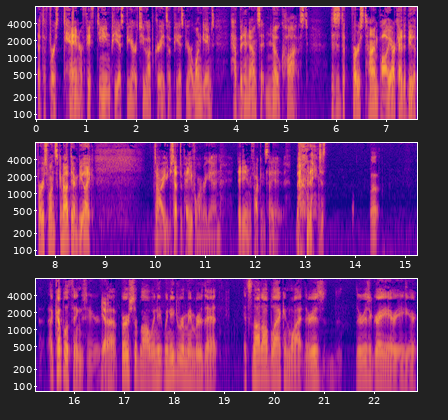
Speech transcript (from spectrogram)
that the first 10 or 15 PSVR 2 upgrades of PSVR 1 games have been announced at no cost. This is the first time Polyarc had to be the first ones to come out there and be like, sorry, you just have to pay for them again. They didn't even fucking say it. they just. Well, a couple of things here. Yeah. Uh, first of all, we need we need to remember that it's not all black and white. There is there is a gray area here,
